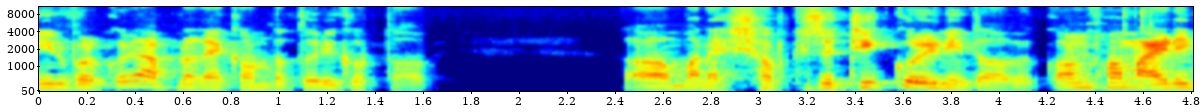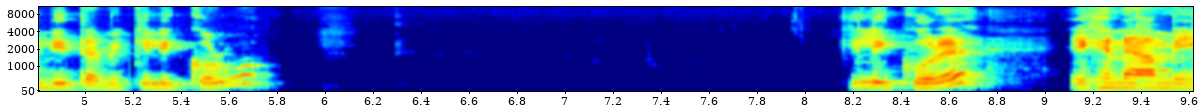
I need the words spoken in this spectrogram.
নির্ভর করে আপনার অ্যাকাউন্টটা তৈরি করতে হবে। মানে সব কিছু ঠিক করে নিতে হবে। কনফার্ম আইডেন্টিতে আমি ক্লিক করব। ক্লিক করে এখানে আমি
